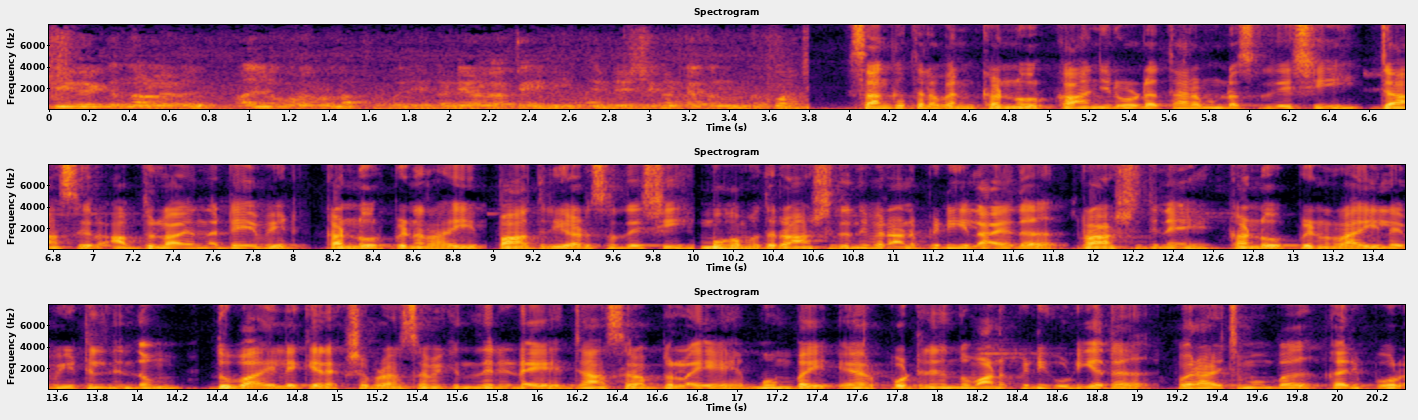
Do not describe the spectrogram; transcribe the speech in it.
സ്വീകരിക്കുന്ന ആളുകൾ അതിന് പുറകെയുള്ള വലിയ കണ്ണികളൊക്കെ ഇനി അന്വേഷിച്ച് കണ്ടെത്തുന്നുണ്ട് കുറച്ച് സംഘത്തലവൻ കണ്ണൂർ കാഞ്ഞിരോട് തലമുണ്ട സ്വദേശി ജാസിർ അബ്ദുള്ള എന്ന ഡേവിഡ് കണ്ണൂർ പിണറായി പാതിരിയാട് സ്വദേശി മുഹമ്മദ് റാഷിദ് എന്നിവരാണ് പിടിയിലായത്. റാഷിദിനെ കണ്ണൂർ പിണറായിയിലെ വീട്ടിൽ നിന്നും ദുബായിലേക്ക് രക്ഷപ്പെടാൻ ശ്രമിക്കുന്നതിനിടെ ജാസിർ അബ്ദുള്ളയെ മുംബൈ എയർപോർട്ടിൽ നിന്നുമാണ് പിടികൂടിയത്. ഒരാഴ്ച മുമ്പ് കരിപ്പൂർ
